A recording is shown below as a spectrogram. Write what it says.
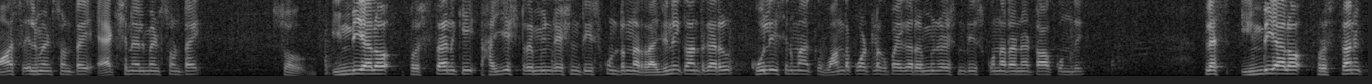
మాస్ ఎలిమెంట్స్ ఉంటాయి యాక్షన్ ఎలిమెంట్స్ ఉంటాయి. సో ఇండియాలో ప్రస్తుతానికి హయ్యెస్ట్ రెమ్యునరేషన్ తీసుకుంటున్న రజనీకాంత్ గారు కూలీ సినిమాకి వంద కోట్లకు పైగా రెమ్యునరేషన్ తీసుకున్నారనే టాక్ ఉంది. ప్లస్ ఇండియాలో ప్రస్తుతానికి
